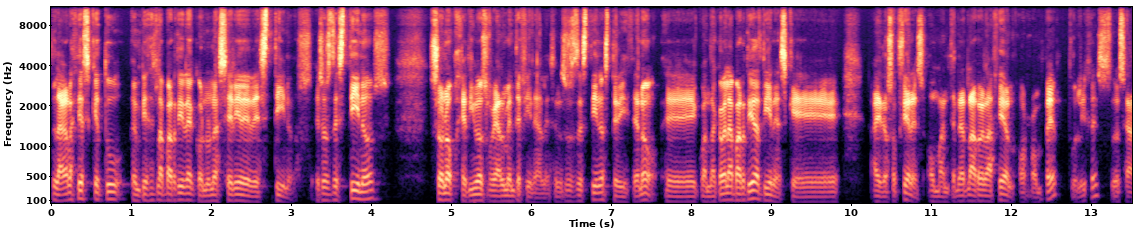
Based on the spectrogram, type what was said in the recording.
la gracia es que tú empiezas la partida con una serie de destinos. Esos destinos son objetivos realmente finales. En esos destinos te dice, no, eh, cuando acabe la partida tienes que, hay dos opciones, o mantener la relación o romper, tú eliges, o sea,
